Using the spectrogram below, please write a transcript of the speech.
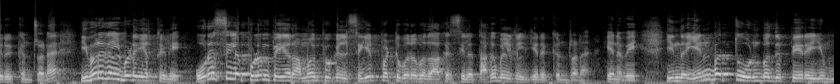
இருக்கின்றன. இவர்கள் விடயத்திலே ஒரு சில புலம்பெயர் அமைப்புகள் செயற்பட்டு வருவதாக சில தகவல்கள் இருக்கின்றன. எனவே இந்த எண்பத்து ஒன்பது பேரையும்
